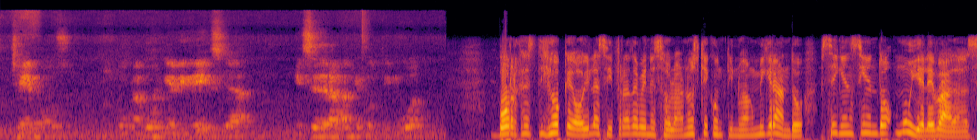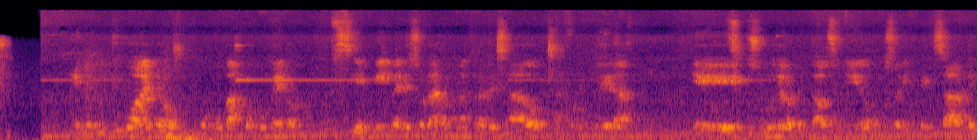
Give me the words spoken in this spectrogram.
luchemos, pongamos en evidencia ese drama que continúa. Borges dijo que hoy las cifras de venezolanos que continúan migrando siguen siendo muy elevadas. En el último año, poco más, poco menos, 100.000 venezolanos han atravesado la frontera eh, sur de los Estados Unidos. Eso era impensable,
